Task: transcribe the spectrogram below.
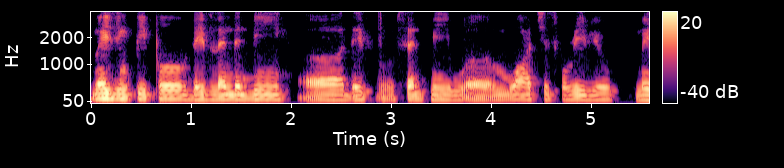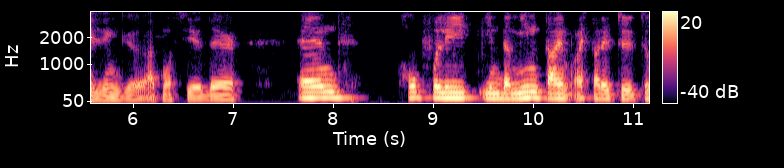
amazing people they've lended me uh, they've sent me um, watches for review amazing uh, atmosphere there and hopefully in the meantime i started to to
